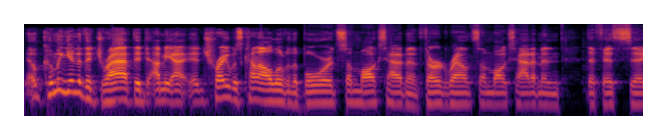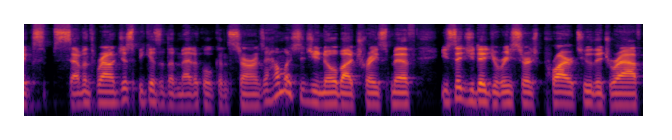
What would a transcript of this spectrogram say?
You know, coming into the draft, it, I mean, I, Trey was kind of all over the board. Some mocks had him in the third round, some mocks had him in the fifth, sixth, seventh round, just because of the medical concerns. How much did you know about Trey Smith? You said you did your research prior to the draft,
